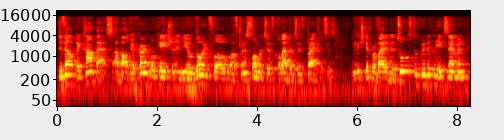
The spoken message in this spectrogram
develop a compass about their current location and the ongoing flow of transformative collaborative practices, in which they're provided the tools to critically examine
